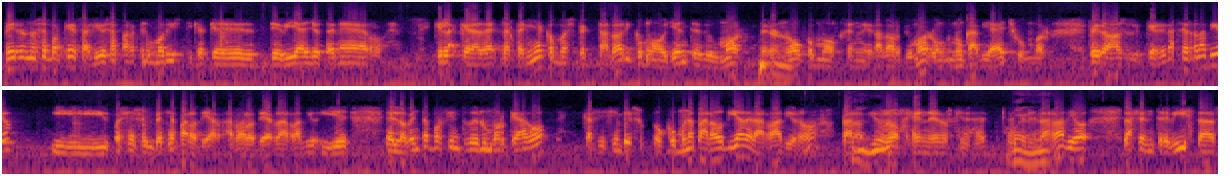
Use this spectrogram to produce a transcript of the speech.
pero no sé por qué salió esa parte humorística que debía yo tener, que la, que la, tenía como espectador y como oyente de humor, pero no como generador de humor. Nunca había hecho humor. Pero al querer hacer radio, y pues eso, empecé a parodiar, a parodiar la radio y el 90% del humor que hago casi siempre es como una parodia de la radio, ¿no? Parodia de los géneros que se en la radio, las entrevistas,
